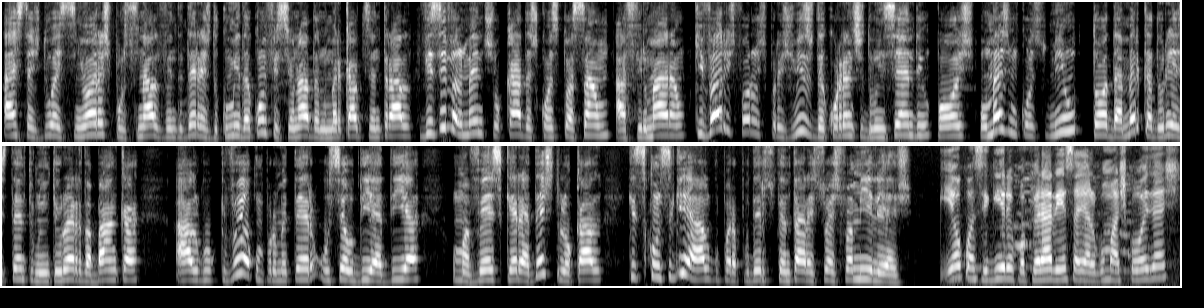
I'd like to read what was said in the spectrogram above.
Estas duas senhoras, por sinal vendedoras de comida confeccionada no mercado central, visivelmente chocadas com a situação, afirmaram que vários foram os prejuízos decorrentes do incêndio, pois o mesmo consumiu toda a mercadoria existente no interior da banca, algo que veio a comprometer o seu dia a dia, uma vez que era deste local que se conseguia algo para poder sustentar as suas famílias. Eu consegui recuperar essas algumas coisas,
